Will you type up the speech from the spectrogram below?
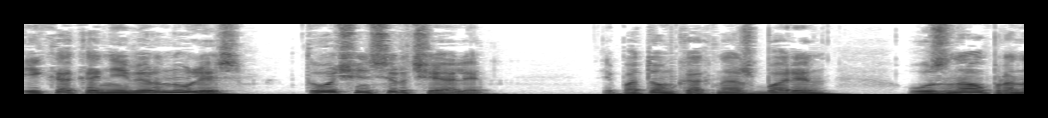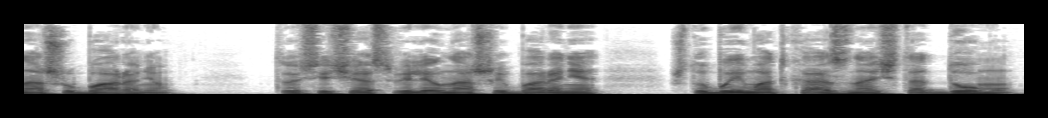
И как они вернулись, то очень серчали. И потом, как наш барин узнал про нашу барыню, то сейчас велел нашей барыне, чтобы им отказ, значит, от дому.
